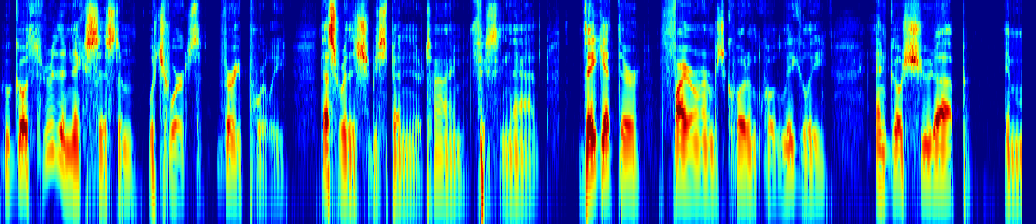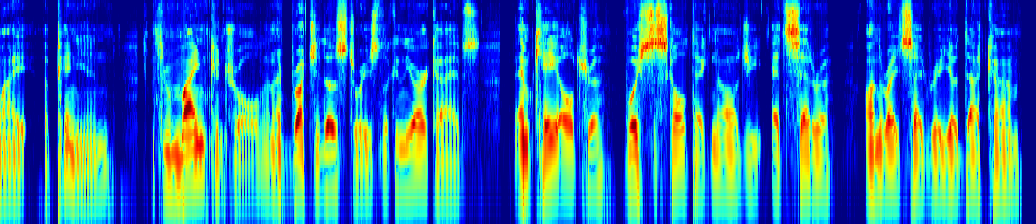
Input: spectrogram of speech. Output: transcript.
who go through the NICS system, which works very poorly, that's where they should be spending their time, fixing that. They get their firearms, quote unquote, legally and go shoot up, in my opinion, through mind control. And I've brought you those stories. Look in the archives. MK Ultra, voice to skull technology, etc. on the rightsideradio.com.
